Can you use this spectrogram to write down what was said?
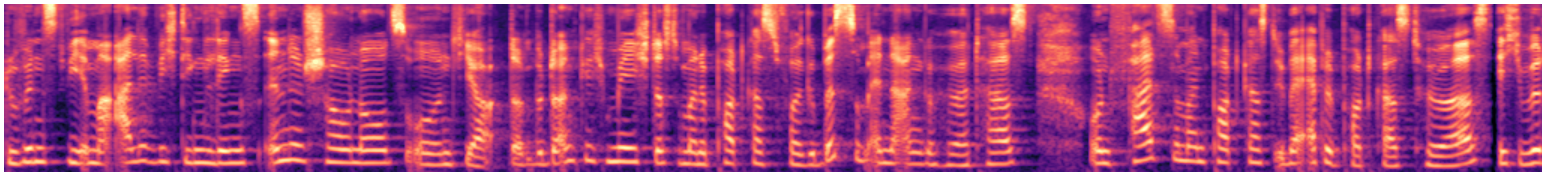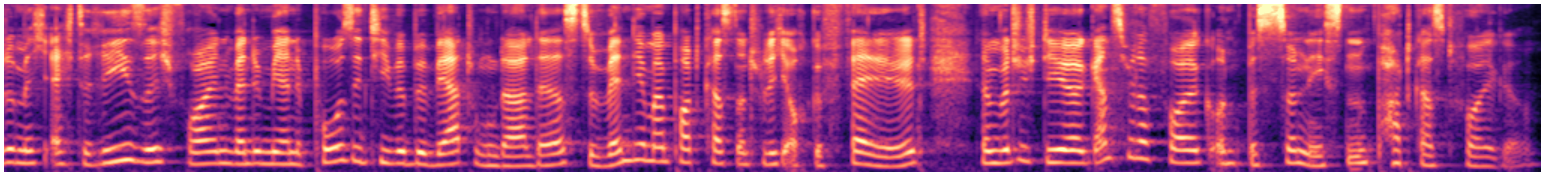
Du findest wie immer alle wichtigen Links in den Show Notes und ja, dann bedanke ich mich, dass du meine Podcast-Folge bis zum Ende angehört hast. Und falls du meinen Podcast über Apple Podcast hörst, ich würde mich echt riesig freuen, wenn du mir eine positive Bewertung da lässt. Wenn dir mein Podcast natürlich auch gefällt, dann wünsche ich dir ganz viel Erfolg und bis zur nächsten Podcast-Folge.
